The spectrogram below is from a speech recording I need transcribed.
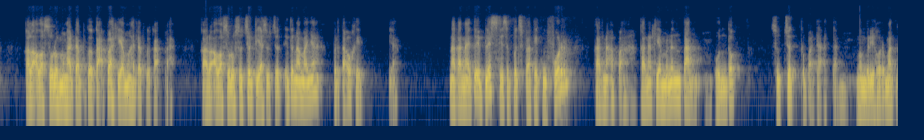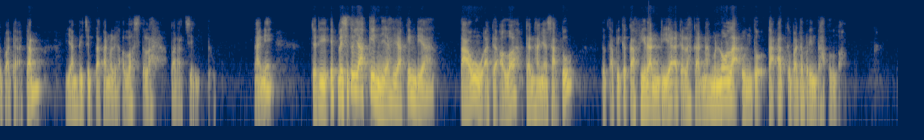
Kalau Allah suruh menghadap ke Ka'bah, dia menghadap ke Ka'bah. Kalau Allah suruh sujud, dia sujud. Itu namanya bertauhid. Ya. Nah karena itu iblis disebut sebagai kufur karena apa? Karena dia menentang untuk sujud kepada Adam, memberi hormat kepada Adam yang diciptakan oleh Allah setelah para jin itu. Nah ini jadi iblis itu yakin ya, yakin dia tahu ada Allah dan hanya satu, tetapi kekafiran dia adalah karena menolak untuk taat kepada perintah Allah.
